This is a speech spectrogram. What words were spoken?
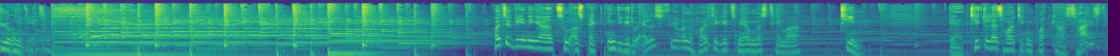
Führen geht. Heute weniger zum Aspekt individuelles Führen, heute geht es mehr um das Thema Team. Der Titel des heutigen Podcasts heißt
